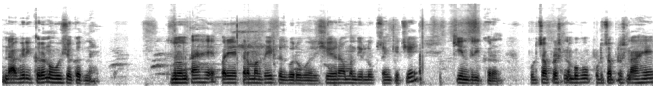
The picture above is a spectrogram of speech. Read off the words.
नागरीकरण होऊ शकत नाही. म्हणून काय आहे? पर्याय क्रमांक एकच बरोबर आहे. शहरामध्ये लोकसंख्येचे केंद्रीकरण. पुढचा प्रश्न बघू. पुढचा प्रश्न आहे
